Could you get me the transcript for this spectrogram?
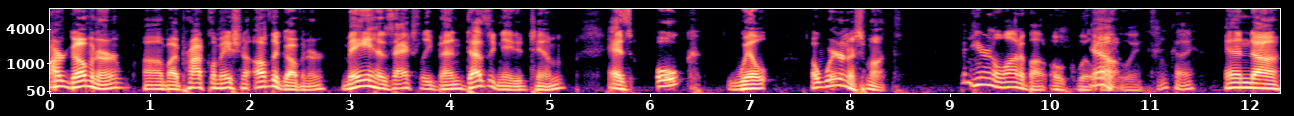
our governor, uh, by proclamation of the governor, May has actually been designated Tim as Oak Wilt Awareness Month, Been hearing a lot about oak wilt Yeah. lately. Okay. and uh,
